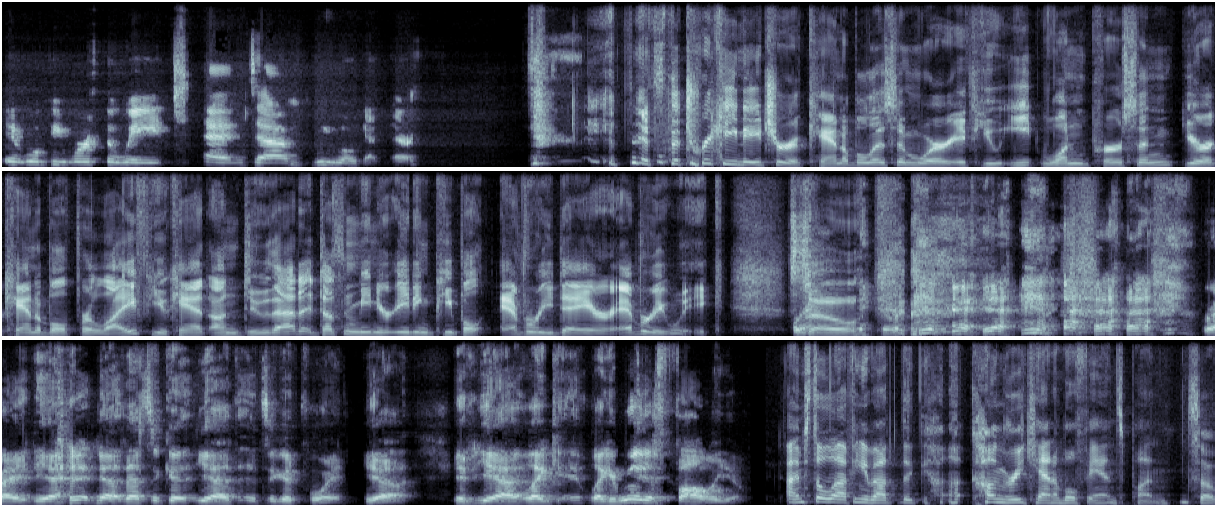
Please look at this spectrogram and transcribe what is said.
it will be worth the wait and um, we will get there. it's the tricky nature of cannibalism where if you eat one person, you're a cannibal for life. You can't undo that. It doesn't mean you're eating people every day or every week. So yeah. right. Yeah. No, that's a good yeah, it's a good point. Yeah. If yeah, like like it really does follow you. I'm still laughing about the hungry cannibal fans pun. So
